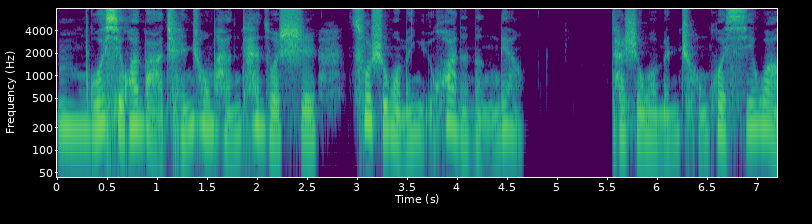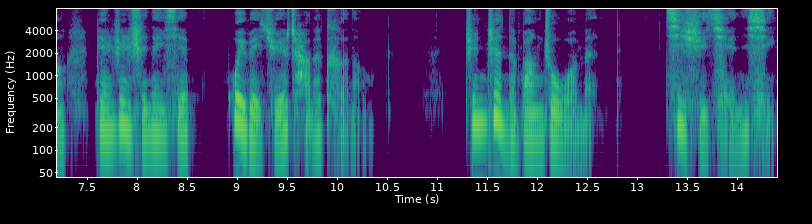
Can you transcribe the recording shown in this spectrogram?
嗯，我喜欢把成虫盘看作是促使我们羽化的能量，它使我们重获希望，便认识那些未被觉察的可能，真正的帮助我们继续前行。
